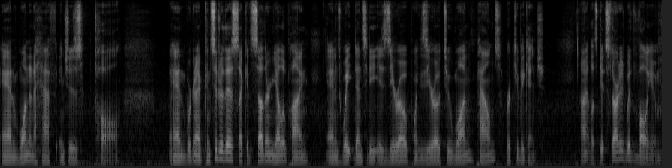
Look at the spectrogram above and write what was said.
and one and a half inches tall. And we're going to consider this like it's southern yellow pine, and its weight density is 0.021 pounds per cubic inch. All right, let's get started with volume.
